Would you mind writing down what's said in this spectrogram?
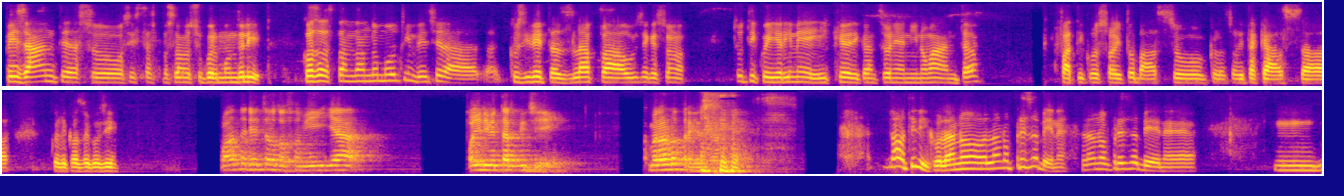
pesante, adesso si sta spostando su quel mondo lì. Cosa sta andando molto invece la, la cosiddetta slap house, che sono tutti quei remake di canzoni anni 90 fatti col solito basso, con la solita cassa, quelle cose così. Quando hai detto alla tua famiglia, voglio diventare DJ, come l'hanno presa? No, ti dico, l'hanno, l'hanno presa bene, l'hanno presa bene. Mm,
